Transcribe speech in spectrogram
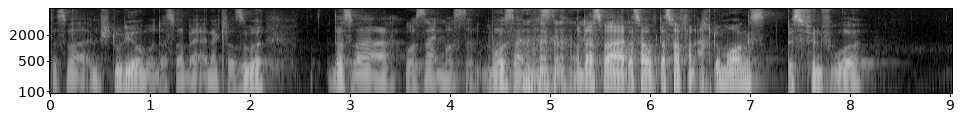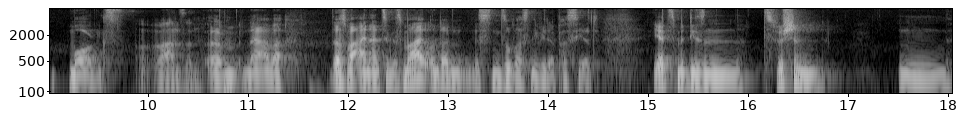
Das war im Studium und das war bei einer Klausur. Das war. Wo es sein musste. Wo es sein musste. und das war, das, war, das war von 8 Uhr morgens bis 5 Uhr morgens. Wahnsinn. Ähm, naja, aber das war ein einziges Mal und dann ist sowas nie wieder passiert jetzt mit diesen Zwischen, hm,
